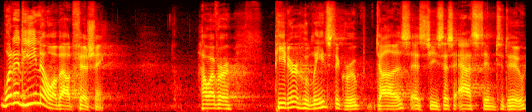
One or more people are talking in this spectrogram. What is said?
What did he know about fishing? However, Peter, who leads the group, does as Jesus asked him to do.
